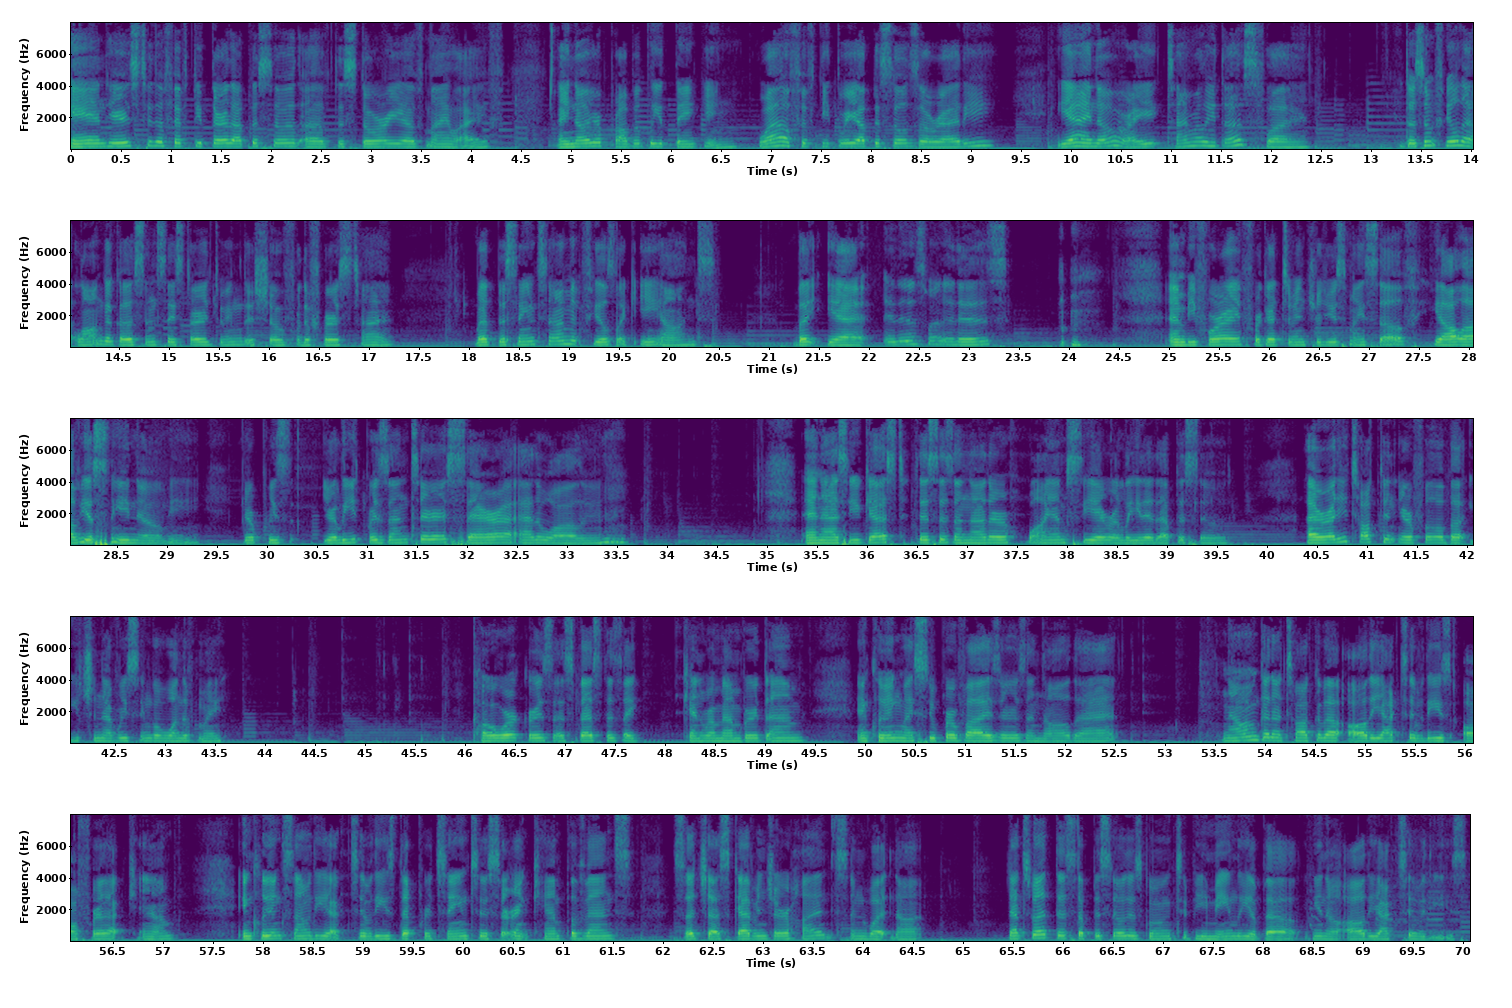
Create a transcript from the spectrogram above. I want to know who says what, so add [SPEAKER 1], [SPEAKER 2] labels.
[SPEAKER 1] And here's to the 53rd episode of The Story of My Life. I know you're probably thinking, wow, 53 episodes already? Yeah, I know, right? Time really does fly. It doesn't feel that long ago since I started doing this show for the first time. But at the same time, it feels like eons. But yeah, it is what it is. and before I forget to introduce myself, y'all obviously know me. Your, pre- your lead presenter, Sarah Adewalu. and as you guessed, this is another YMCA related episode. I already talked an earful about each and every single one of my coworkers as best as I can remember them, including my supervisors and all that. Now I'm going to talk about all the activities offered at camp, including some of the activities that pertain to certain camp events, such as scavenger hunts and whatnot. That's what this episode is going to be mainly about, you know, all the activities.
